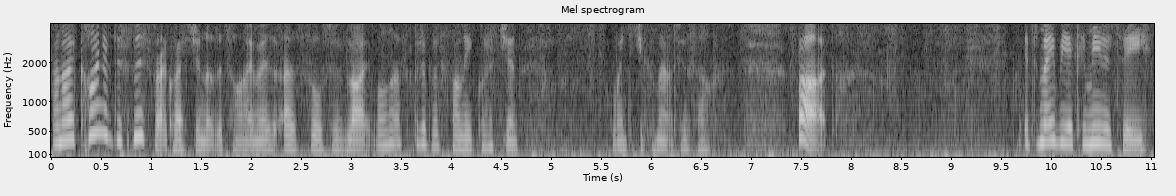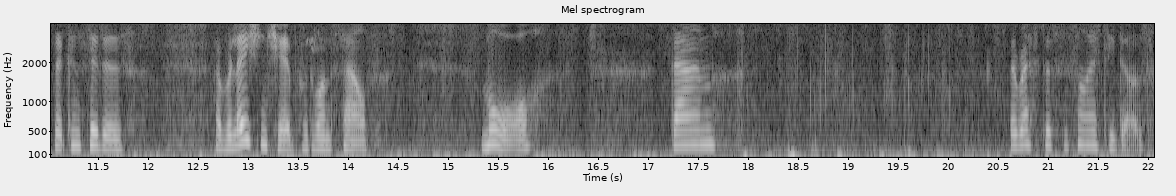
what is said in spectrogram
and I kind of dismissed that question at the time as, as sort of like, well, that's a bit of a funny question. When did you come out to yourself? But it's maybe a community that considers a relationship with oneself more than the rest of society does.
